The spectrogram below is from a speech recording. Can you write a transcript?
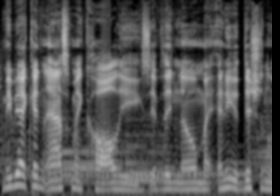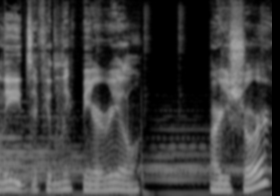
Maybe I can ask my colleagues if they know my any audition leads if you link me a reel. Are you sure?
